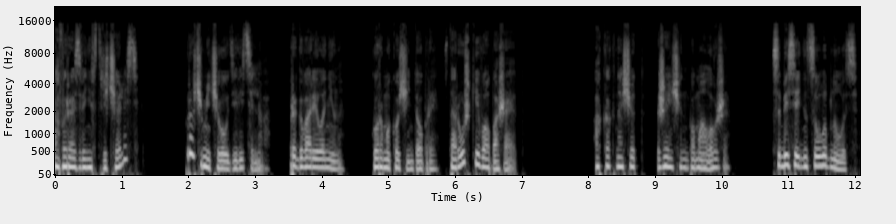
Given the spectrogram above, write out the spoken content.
«А вы разве не встречались?» «Впрочем, ничего удивительного», — проговорила Нина. «Кормак очень добрый, старушки его обожают». «А как насчет женщин помоложе?» Собеседница улыбнулась.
